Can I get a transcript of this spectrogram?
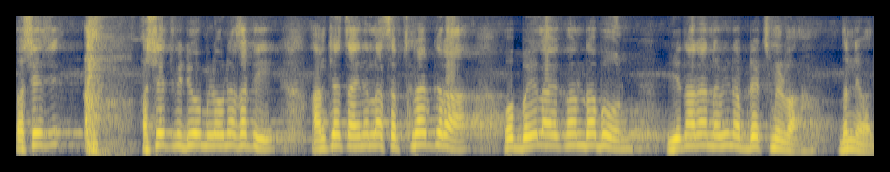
असेच असेच व्हिडिओ मिळवण्यासाठी आमच्या चॅनलला सबस्क्राईब करा व बेल आयकॉन दाबून येणाऱ्या नवीन अपडेट्स मिळवा. धन्यवाद.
